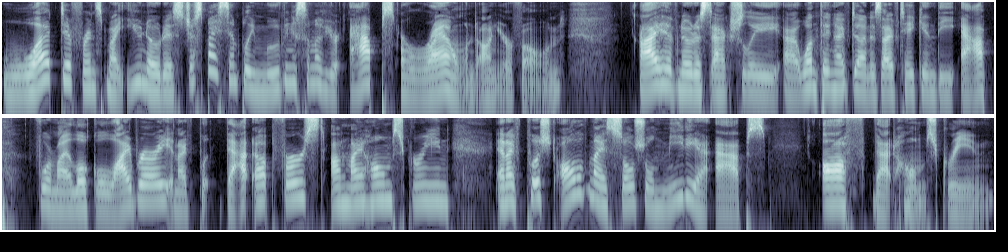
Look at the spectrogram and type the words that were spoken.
What difference might you notice just by simply moving some of your apps around on your phone? I have noticed actually, uh, one thing I've done is I've taken the app for my local library and I've put that up first on my home screen. And I've pushed all of my social media apps off that home screen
